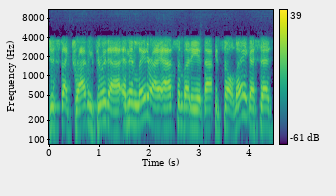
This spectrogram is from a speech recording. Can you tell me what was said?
just like driving through that. And then later, I asked somebody back in Salt Lake. I said,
